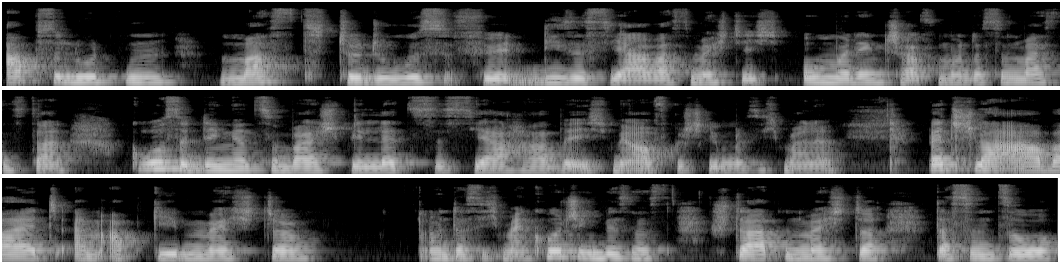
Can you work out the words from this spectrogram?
absoluten Must-to-Dos für dieses Jahr. Was möchte ich unbedingt schaffen? Und das sind meistens dann große Dinge. Zum Beispiel letztes Jahr habe ich mir aufgeschrieben, dass ich meine Bachelorarbeit ähm, abgeben möchte und dass ich mein Coaching-Business starten möchte. Das sind so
